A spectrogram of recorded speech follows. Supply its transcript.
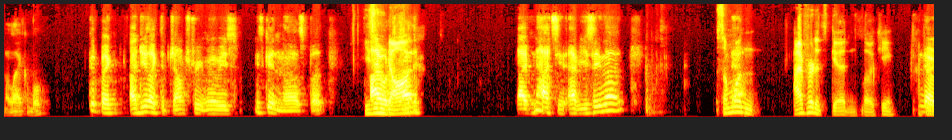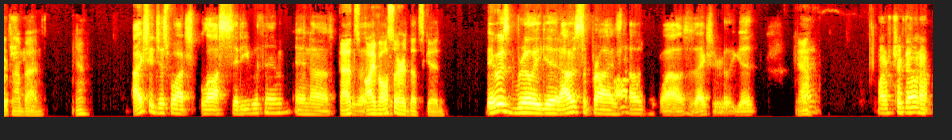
likable. Good pick. I do like the Jump Street movies. He's good in those, but He's I in would've Dog. I've not seen. Have you seen that? Someone I've heard it's good, low key. I've No heard it's not bad. Yeah. I actually just watched Lost City with him, and uh, That's was that? I've also heard that's good. It was really good. I was surprised. Wow. I was like, wow, this is actually really good. Yeah. Alright. Might have to check that one out.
